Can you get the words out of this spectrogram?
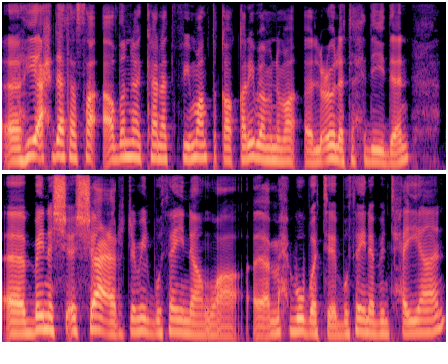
آه، هي أحداثها أظنها كانت في منطقة قريبة من العلا تحديدا آه، بين الشاعر جميل بثينة ومحبوبة بثينة بنت حيان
